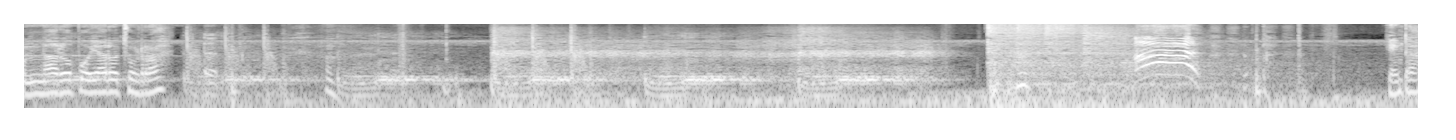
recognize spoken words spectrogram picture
ఉన్నారో పోయారో చూడరా. ఏంట్రా?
